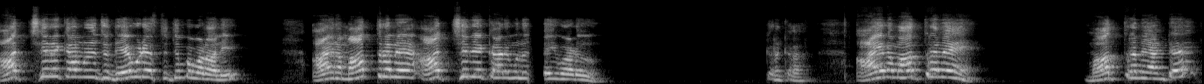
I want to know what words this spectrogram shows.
ఆశ్చర్యకారముల నుంచి దేవుడే స్థుతింపబడాలి. ఆయన మాత్రమే ఆశ్చర్యకార్యములు చేయవాడు. కనుక ఆయన మాత్రమే మాత్రమే అంటే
